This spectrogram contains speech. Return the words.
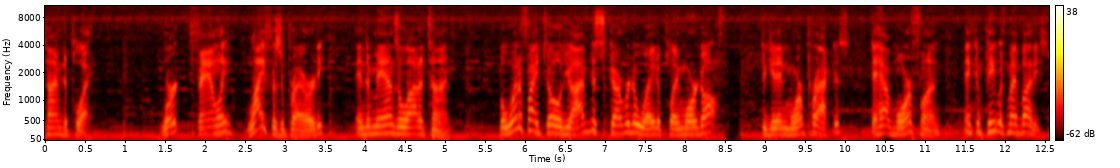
time to play. Work, family, life is a priority and demands a lot of time. But what if I told you I've discovered a way to play more golf, to get in more practice, to have more fun, and compete with my buddies?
